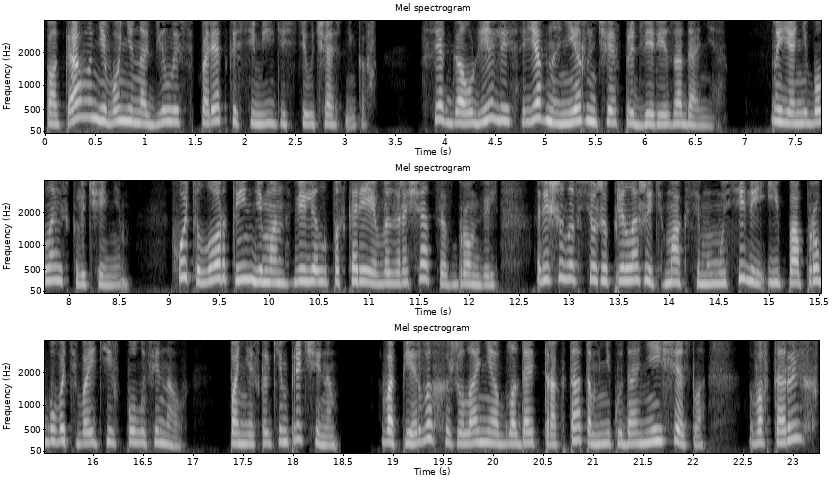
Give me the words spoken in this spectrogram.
пока в него не набилось порядка 70 участников. Все галдели, явно нервничая в преддверии задания. Но я не была исключением. Хоть лорд Индиман велел поскорее возвращаться в Бромвель, решила все же приложить максимум усилий и попробовать войти в полуфинал. По нескольким причинам. Во-первых, желание обладать трактатом никуда не исчезло. Во-вторых...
